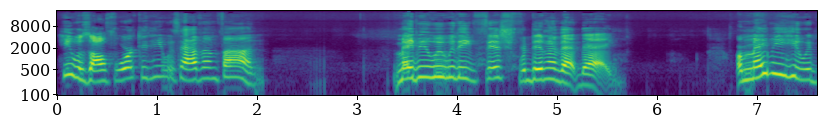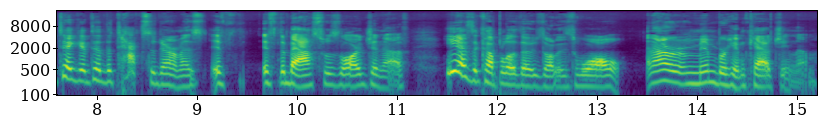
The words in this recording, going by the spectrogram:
He was off work and he was having fun. Maybe we would eat fish for dinner that day. Or maybe he would take it to the taxidermist if if the bass was large enough. He has a couple of those on his wall, and I remember him catching them.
